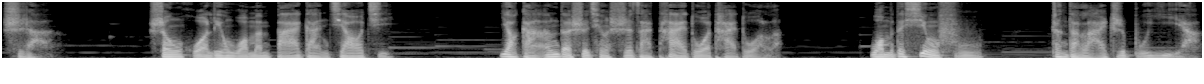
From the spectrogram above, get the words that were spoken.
是啊，生活令我们百感交集，要感恩的事情实在太多太多了。我们的幸福，真的来之不易呀。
